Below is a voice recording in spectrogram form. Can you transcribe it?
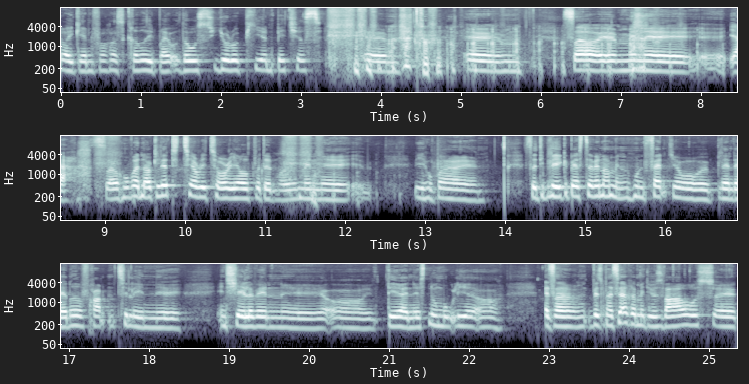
og igjen for å ha skrevet i et brev, Those European bitches. så, øh, men ja, så hun var nok litt territorial på den måten, men vi håber... Øh, så de blev ikke bedste venner, men hun fandt jo blandt andet frem til en, øh, en sjæleven, øh, og det er næsten umuligt at Altså, hvis man ser Remedios Varos øh,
